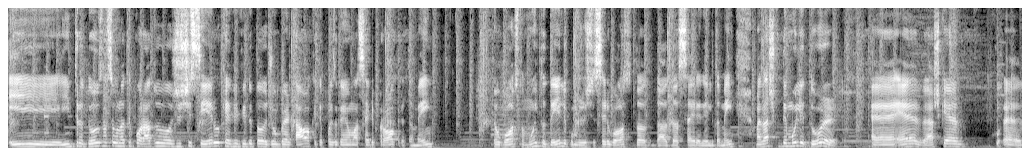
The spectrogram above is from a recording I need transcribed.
E introduz na segunda temporada o Justiceiro, que é vivido pelo John Bertal, que depois ganhou uma série própria também. Eu gosto muito dele como Justiceiro, gosto da, da, da série dele também. Mas acho que Demolidor é, é acho que é é,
